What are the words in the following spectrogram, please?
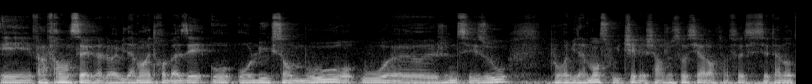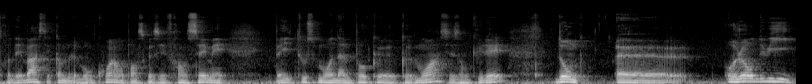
et, enfin française, doit évidemment être basée au, Luxembourg ou euh, je ne sais où, pour évidemment switcher les charges sociales. Enfin, c'est un autre débat, c'est comme le Bon Coin, on pense que c'est français, mais ils payent tous moins d'impôts que, moi, ces enculés. Donc, euh, aujourd'hui,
